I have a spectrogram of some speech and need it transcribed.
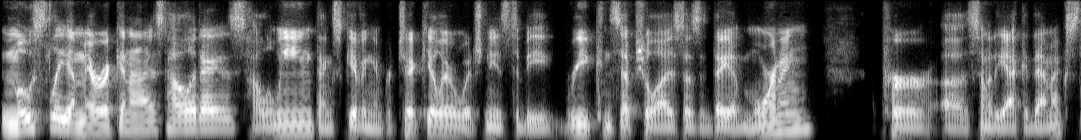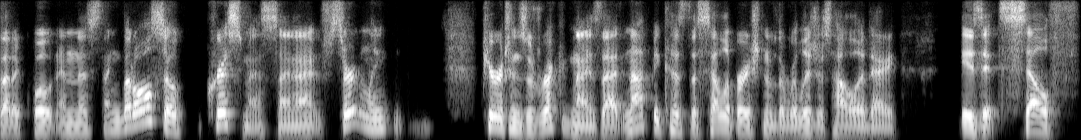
Mostly Americanized holidays, Halloween, Thanksgiving in particular, which needs to be reconceptualized as a day of mourning per uh, some of the academics that I quote in this thing, but also Christmas. And I certainly Puritans would recognize that not because the celebration of the religious holiday is itself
